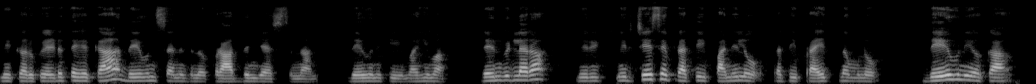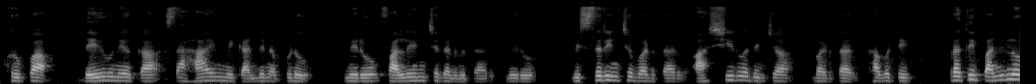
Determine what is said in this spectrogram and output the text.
మీ కొరకు ఎడతెగక దేవుని సన్నిధిలో ప్రార్థన చేస్తున్నాను. దేవునికి మహిమ. దేవుని బిడ్లరా మీరు మీరు చేసే ప్రతి పనిలో ప్రతి ప్రయత్నంలో దేవుని యొక్క కృప దేవుని యొక్క సహాయం మీకు అందినప్పుడు మీరు ఫలించగలుగుతారు. మీరు విస్తరించబడతారు ఆశీర్వదించబడతారు. కాబట్టి ప్రతి పనిలో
